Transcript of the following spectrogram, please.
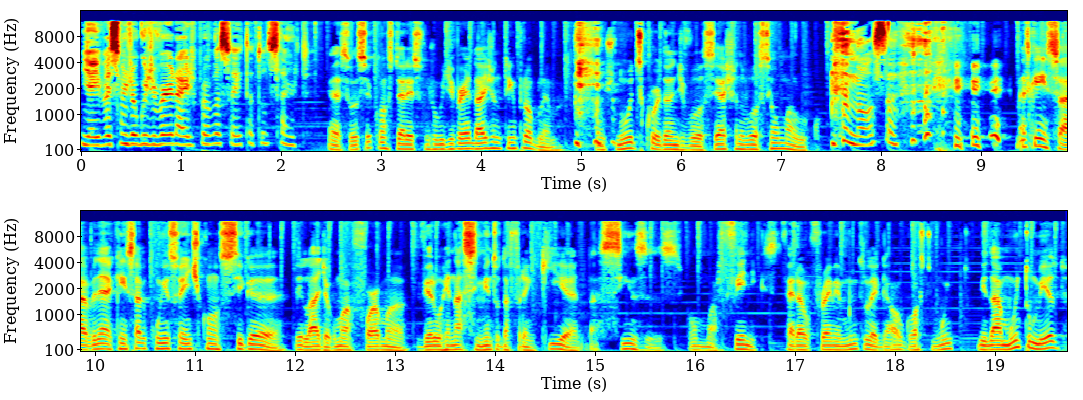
E aí vai ser um jogo de verdade pra você e tá tudo certo. É, se você considera isso um jogo de verdade, não tem problema. Continuo discordando de você, achando você um maluco. Nossa. Mas quem sabe, né? Quem sabe com isso a gente consiga, sei lá, de alguma forma, ver o renascimento da franquia, das cinzas, como uma fênix. Fatal Frame é muito legal, gosto muito. Me dá muito medo.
